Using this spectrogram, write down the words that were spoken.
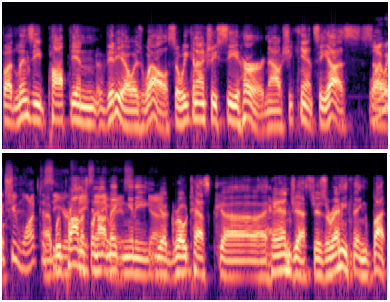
but Lindsay popped in video as well, so we can actually see her. Now she can't see us. So, why would she want to uh, see we your promise face we're not anyways? making any Yeah. uh, grotesque uh, hand gestures or anything, but.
